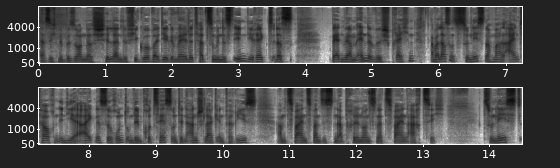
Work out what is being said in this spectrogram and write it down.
Dass sich eine besonders schillernde Figur bei dir gemeldet hat, zumindest indirekt, das werden wir am Ende besprechen. Aber lass uns zunächst nochmal eintauchen in die Ereignisse rund um den Prozess und den Anschlag in Paris am 22. April 1982. Zunächst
